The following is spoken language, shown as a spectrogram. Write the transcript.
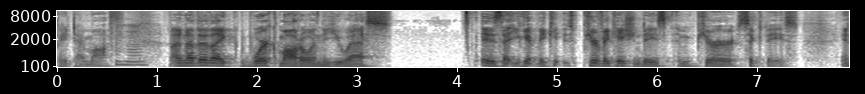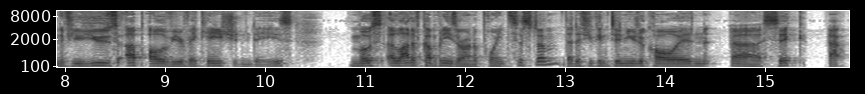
paid time off. Mm-hmm. Another like work model in the US is that you get vaca- pure vacation days and pure sick days. And if you use up all of your vacation days, most a lot of companies are on a point system that if you continue to call in uh, sick at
